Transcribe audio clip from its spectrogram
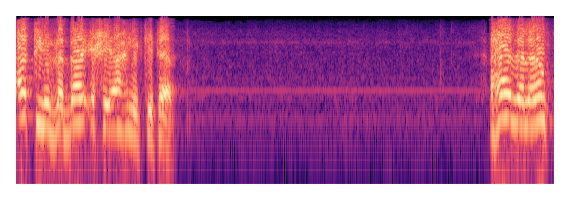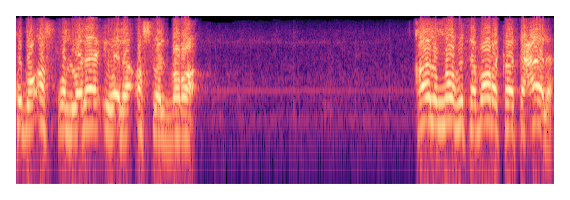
أكل ذبائح أهل الكتاب. هذا لا ينقض أصل الولاء ولا أصل البراء. قال الله تبارك وتعالى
